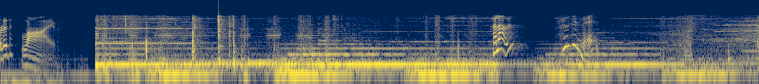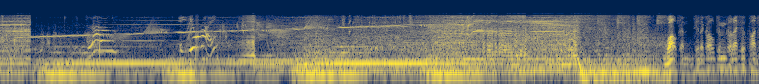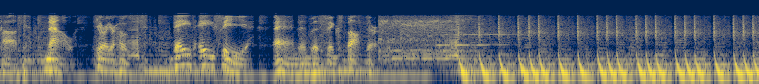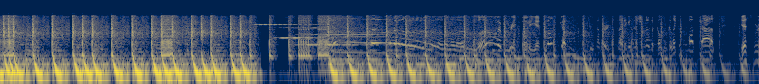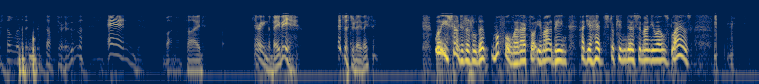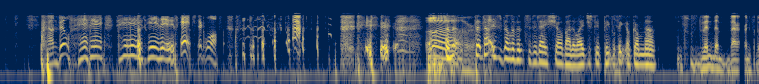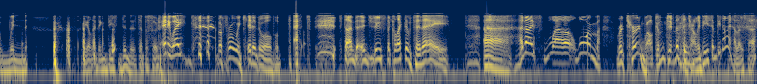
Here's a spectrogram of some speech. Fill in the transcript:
Recorded live. Hello? Who's in there? Hello? You alright? Welcome to the Colton Collective Podcast. Now, here are your hosts, Dave A.C. and the Sixth Doctor. Baby, it's Mr. Dave AC. Well, you sounded a little bit muffled then. I thought you might have been had your head stuck in Nurse Emmanuel's blouse. Anvil, hit it, hit it, hit it, off. oh, And that, that, that is relevant to today's show, by the way, just if people think I've gone mad. Linda Baron for the win. the only thing decent in this episode. Anyway, before we get into all of that, it's time to introduce the collective today. Uh, a nice, well, warm return welcome to Mr. Charlie P79. Hello, sir.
